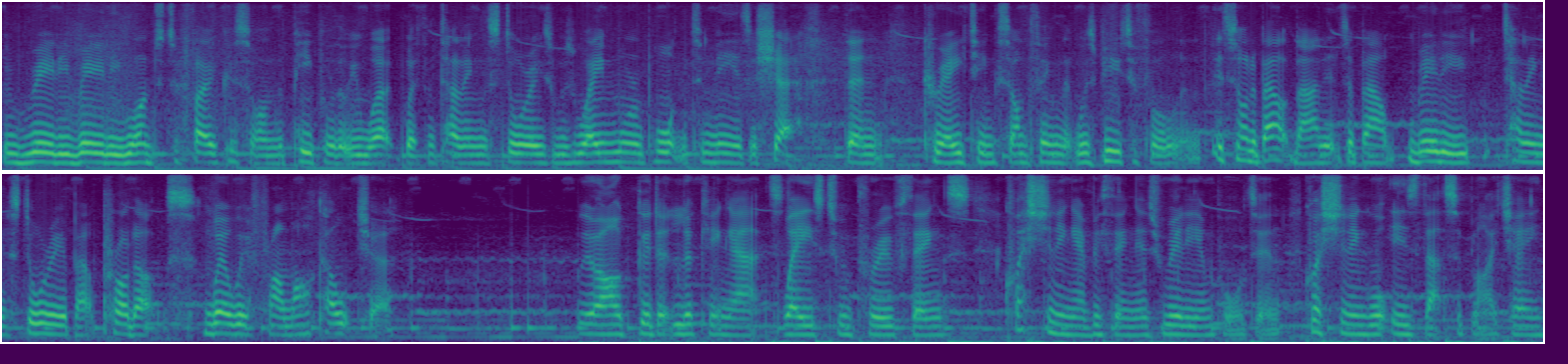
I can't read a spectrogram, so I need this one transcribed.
we really, really wanted to focus on the people that we worked with and telling the stories was way more important to me as a chef than creating something that was beautiful. And it's not about that, it's about really telling a story about products, where we're from, our culture. We are good at looking at ways to improve things. Questioning everything is really important. Questioning what is that supply chain,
